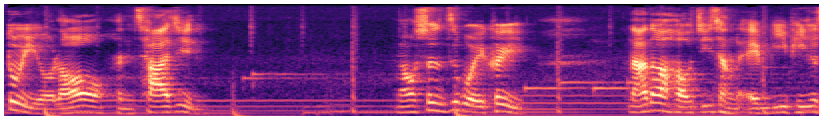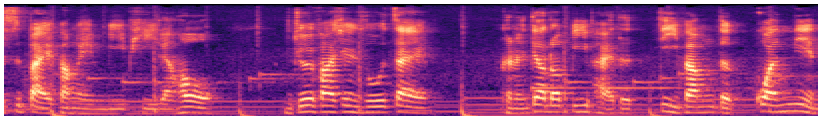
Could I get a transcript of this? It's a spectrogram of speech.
队友，然后很差劲，然后甚至我也可以拿到好几场的 MVP，就是败方 MVP，然后你就会发现说，在可能掉到 B 牌的地方的观念，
